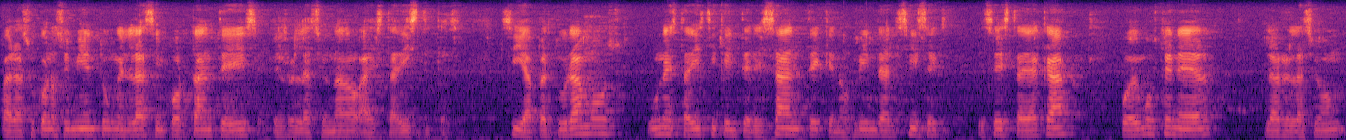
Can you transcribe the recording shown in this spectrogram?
para su conocimiento un enlace importante es el relacionado a estadísticas. Si aperturamos una estadística interesante que nos brinda el CISEX, es esta de acá, podemos tener la relación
